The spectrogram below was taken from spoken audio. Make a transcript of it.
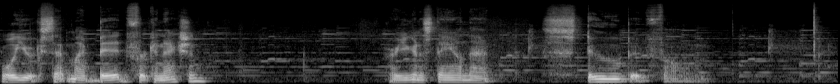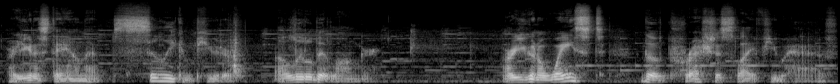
Will you accept my bid for connection? Or are you going to stay on that stupid phone? Are you going to stay on that silly computer a little bit longer? Are you going to waste the precious life you have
